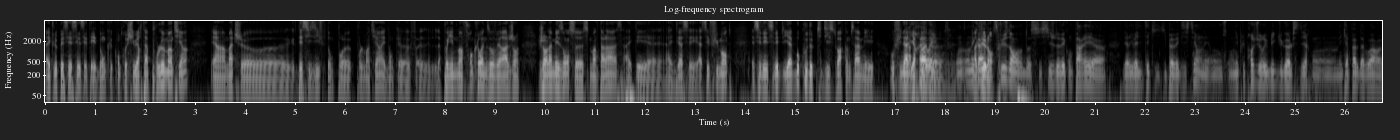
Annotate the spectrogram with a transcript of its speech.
avec le PCC. C'était donc contre Chiberta pour le maintien et un match euh, décisif donc pour le, pour le maintien et donc euh, la poignée de main Franck Lorenzo Vera Jean, Jean Lamaison ce, ce matin là ça a été euh, a été assez assez fumante et c'est des- c'est des- il y a beaucoup de petites histoires comme ça mais au final il n'y a pas oui. de On, on est Pas de quand violence. plus dans. si, si je devais comparer euh, les rivalités qui, peuvent exister, on est, plus proche du rugby que du golf. C'est-à-dire qu'on on est capable d'avoir euh,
